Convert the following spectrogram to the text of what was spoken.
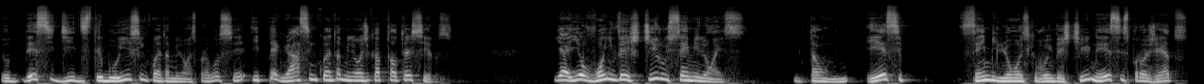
eu decidi distribuir 50 milhões para você e pegar 50 milhões de capital terceiros. E aí eu vou investir os 100 milhões. Então, esse 100 milhões que eu vou investir nesses projetos,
